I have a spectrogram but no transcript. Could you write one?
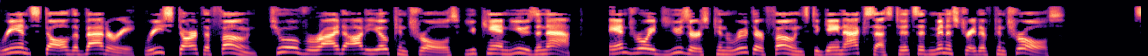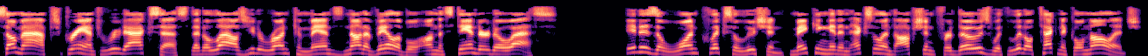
Reinstall the battery. Restart the phone. To override audio controls, you can use an app. Android users can root their phones to gain access to its administrative controls. Some apps grant root access that allows you to run commands not available on the standard OS. It is a one-click solution, making it an excellent option for those with little technical knowledge.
